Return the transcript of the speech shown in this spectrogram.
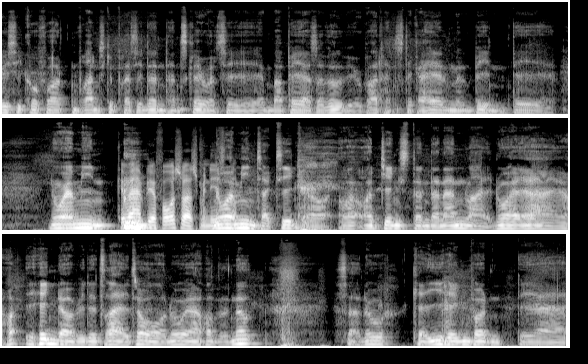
risiko for, at den franske præsident, han skriver til Mbappé, og så ved vi jo godt, at han stikker halen mellem benene. Det, uh, nu er min... Kan være, han bliver forsvarsminister. Nu er min taktik og, og, og jinx den, den anden vej. Nu har jeg hængt op i det træ i to år, nu er jeg hoppet ned. Så nu kan I hænge på den. Det er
